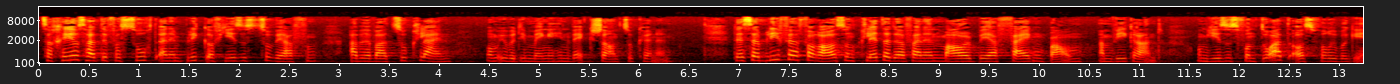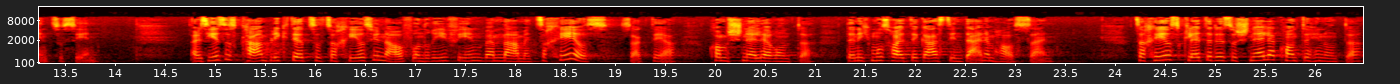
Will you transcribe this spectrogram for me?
Zachäus hatte versucht, einen Blick auf Jesus zu werfen, aber er war zu klein, um über die Menge hinwegschauen zu können. Deshalb lief er voraus und kletterte auf einen Maulbeerfeigenbaum am Wegrand um Jesus von dort aus vorübergehend zu sehen. Als Jesus kam, blickte er zu Zachäus hinauf und rief ihn beim Namen. Zachäus, sagte er, komm schnell herunter, denn ich muss heute Gast in deinem Haus sein. Zachäus kletterte so schnell er konnte hinunter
